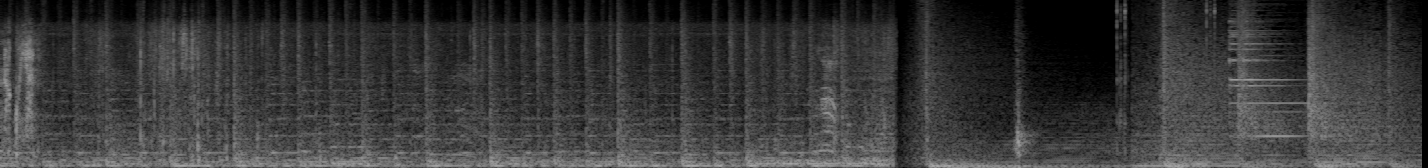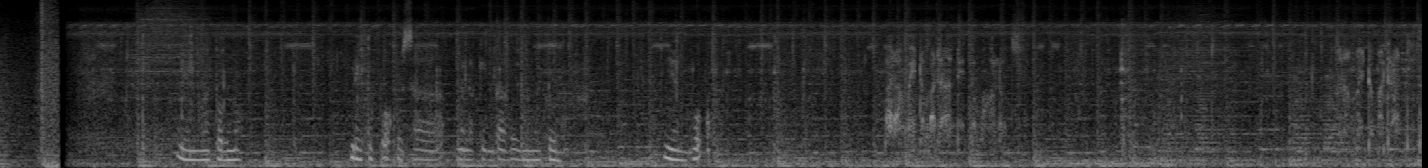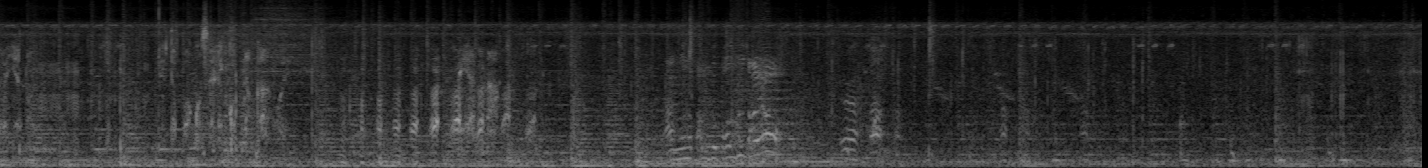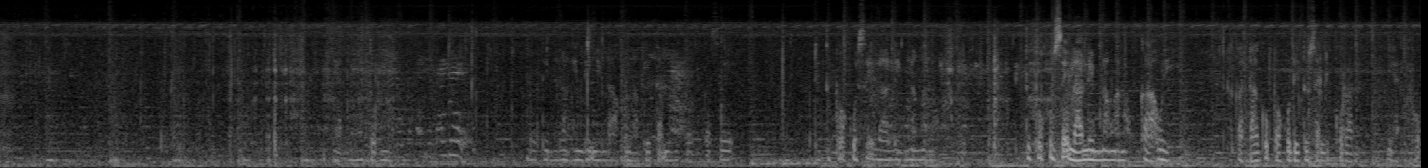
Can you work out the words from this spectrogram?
anak ko yan. Ayan mga tol, no? Dito po ako sa malaking kahoy mga tol. Ayan po. po ako sa ilalim ng ano. Dito po ako sa ilalim ng ano kahoy. Nakatago po ako dito sa likuran. Yan po.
